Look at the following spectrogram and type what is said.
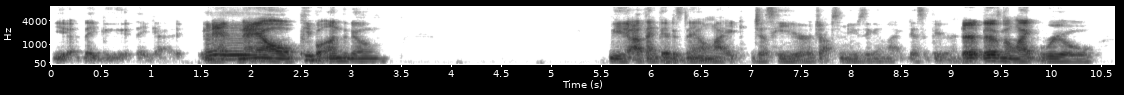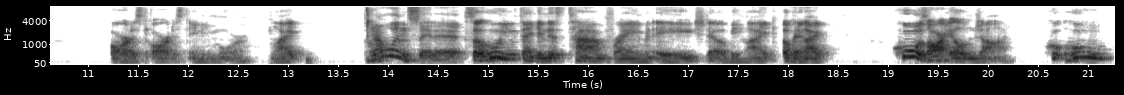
yeah they good they got it Na- Mm. now people under them yeah i think they're just down like just here drop some music and like disappear there, there's no like real artist artist anymore like I wouldn't say that. so who you think in this time frame and age that would be like okay like who was our elton john who who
